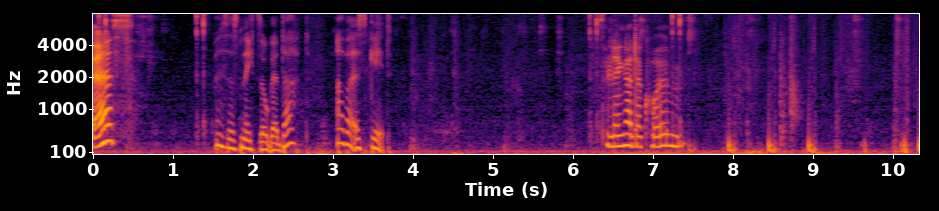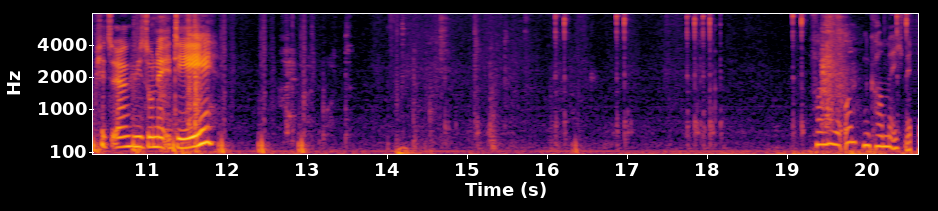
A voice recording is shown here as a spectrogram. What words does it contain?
Das? Es ist nicht so gedacht, aber es geht. Verlängerter Kolben. Hab ich jetzt irgendwie so eine Idee? Von hier unten komme ich nicht.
